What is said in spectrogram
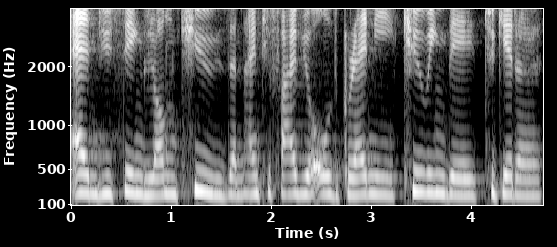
and you're seeing long queues, a 95 year old granny queuing there to get a,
